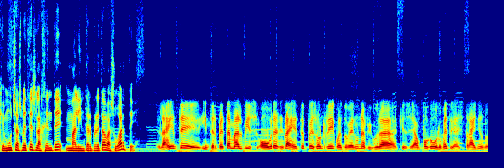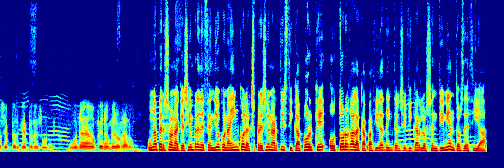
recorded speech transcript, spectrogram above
que muchas veces la gente malinterpretaba su arte la gente interpreta mal mis obras, la gente pues sonríe cuando ven una figura que sea un poco volumétrica, extraño, no sé por qué, pero es un fenómeno raro. Una persona que siempre defendió con ahínco la expresión artística porque otorga la capacidad de intensificar los sentimientos, decía,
